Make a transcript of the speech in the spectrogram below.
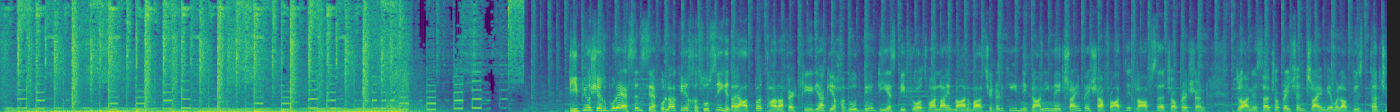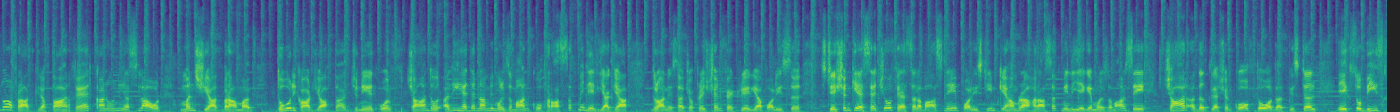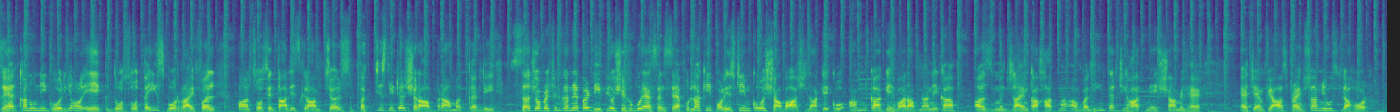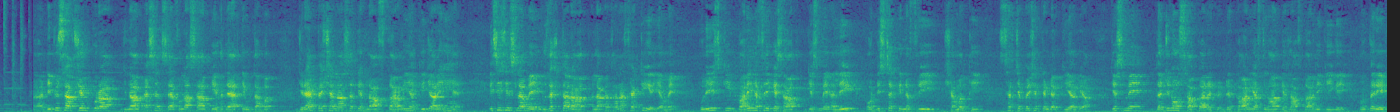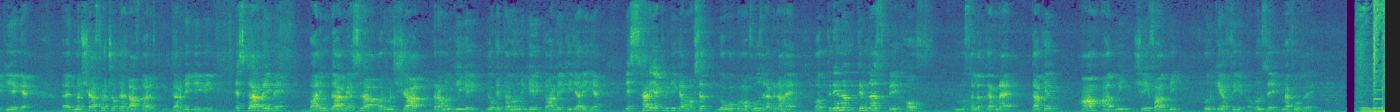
D P O Sheikhupura Ehsan Saifullah की खसूसी हिदायत पर थाना फैक्ट्री एरिया की हदूद में D S P Ferozewala Imran Abbas Chadhar की निगरानी में जराइम पेशा अफराद के खिलाफ सर्च ऑपरेशन। दौरान सर्च ऑपरेशन जराइम में मुलविस दर्जनों अफराद गिरफ़्तार गैर कानूनी असला और मंशियात बरामद। दो रिकॉर्ड याफ्ता, जुनेद उर्फ़ चाँद और अली हैदर नामी मुलजमान को हरासत में ले लिया गया। दौरान search operation factory area police station के S H O Faisal Abbas ने पुलिस टीम के हमरा हिरासत में लिए गए मुलजमान से चार अदद क्लेशन कोफ, दो अदद पिस्टल 120 गैर कानूनी गोलियाँ और एक 223 बोर राइफल, पाँच सौ सैंतालीस ग्राम चर्च 25 लीटर शराब बरामद कर ली। सर्च ऑपरेशन करने पर डीपीओ शेखपुरा एहसन सैफुल्ला की पुलिस टीम को शाबाश इलाके को अमन का गहवारा बनाने का अज़म जराइम का खात्मा अवलिन तरजीहत में शामिल है। H M Fayyaz, Prime Star News, Lahore. D P साहब शेखपुरा, जनाब एस एन सैफुल्ला साहब की हदायत के मुताबिक जराम पेशा नासर के खिलाफ कार्रवाइयाँ की जा रही हैं। इसी सिलसिला में गुजशत रात इलाका थाना फैक्ट्री एरिया में पुलिस की बारी नफरी के साथ, जिसमें अलीट और डिस्ट्रिक्ट की नफरी शामिल थी, सर्च ऑपरेशन कंडक्ट किया गया, जिसमें दर्जनों सबका रिकॉर्ड याफ्तगान के खिलाफ कार्रवाई की गई, उन पर रेड किए गए। मनशात फरोशों के खिलाफ कार्रवाई की गई। इस कार्रवाई में भारी मकदार में असला और मनशात बरामद की गई, जो कि कानूनी की कार्रवाई की जा रही है। इस सारी एक्टिविटी का मकसद लोगों को महफूज रखना है और क्रिमिनल क्रिमिनल्स पे खौफ मुसलत करना है, ताकि आम आदमी, शरीफ आदमी उनकी उनसे महफूज रहे।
